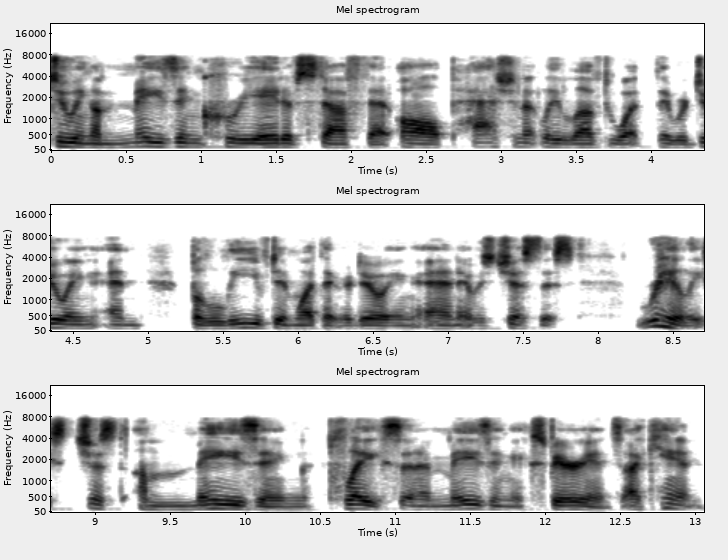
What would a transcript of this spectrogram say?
doing amazing creative stuff that all passionately loved what they were doing and believed in what they were doing and it was just this really just amazing place and amazing experience i can't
